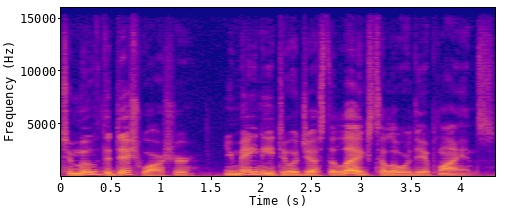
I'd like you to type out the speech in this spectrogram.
To move the dishwasher, you may need to adjust the legs to lower the appliance.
